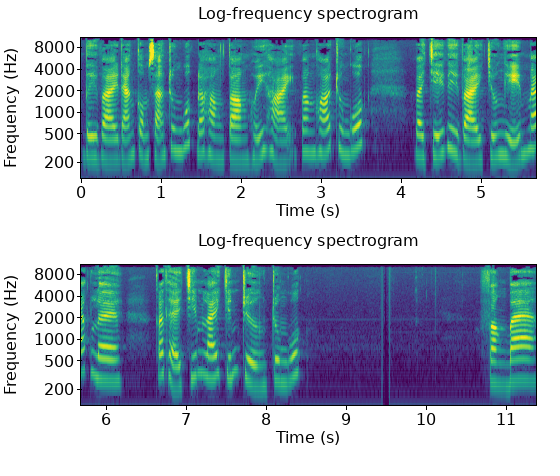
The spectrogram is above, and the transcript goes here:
vì vậy Đảng Cộng sản Trung Quốc đã hoàn toàn hủy hoại văn hóa Trung Quốc và chỉ vì vậy chủ nghĩa Mác Lê có thể chiếm lấy chính trường Trung Quốc. Phần 3.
